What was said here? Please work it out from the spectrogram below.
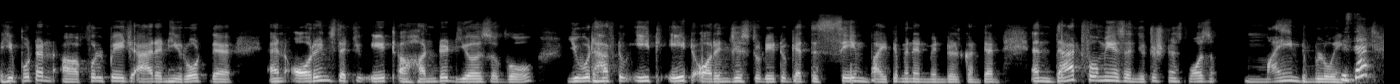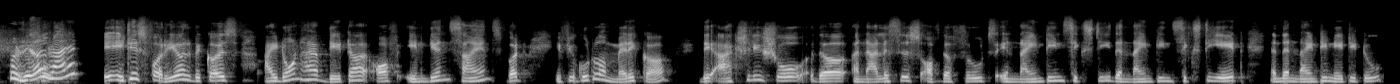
he put a uh, full page ad and he wrote there an orange that you ate a hundred years ago you would have to eat eight oranges today to get the same vitamin and mineral content. And that for me as a nutritionist was mind blowing is that for real so, ryan it is for real because I don't have data of Indian science, but if you go to America, they actually show the analysis of the fruits in 1960, then 1968, and then 1982,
